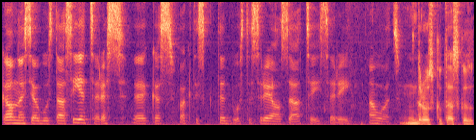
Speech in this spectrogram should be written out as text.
galvenais jau būs tās ieceres, eh, kas faktiski tad būs tas realizācijas arī avots. Drusku tas, ko,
